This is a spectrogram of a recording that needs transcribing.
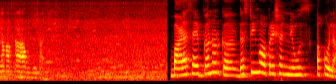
या मागचा हा उद्देश आहे. Balasaheb Ganorkar the sting operation news Akola.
